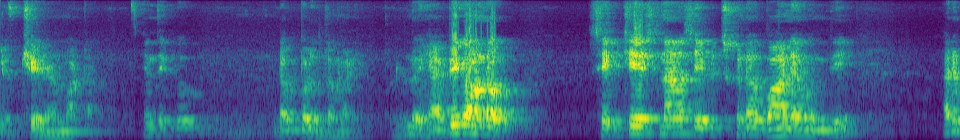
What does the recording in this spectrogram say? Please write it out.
లిఫ్ట్ చేయడు అనమాట ఎందుకు? డబ్బు అడుగుతామని ఇప్పుడు నువ్వు హ్యాపీగా ఉండవు. సెట్ చేసినా చేపించుకున్నా బాగానే ఉంది. అరే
